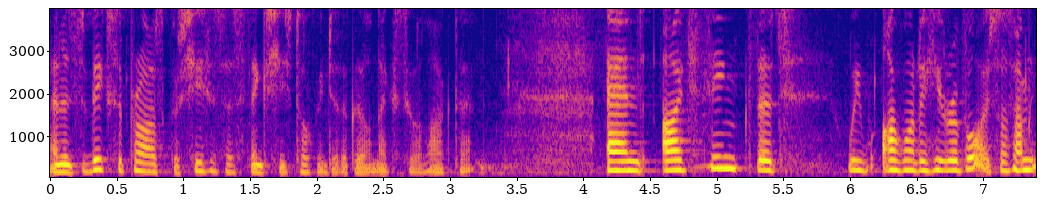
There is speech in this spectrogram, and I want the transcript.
And it's a big surprise because she just thinks she's talking to the girl next to her like that. And I think that we, I want to hear a voice. I am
